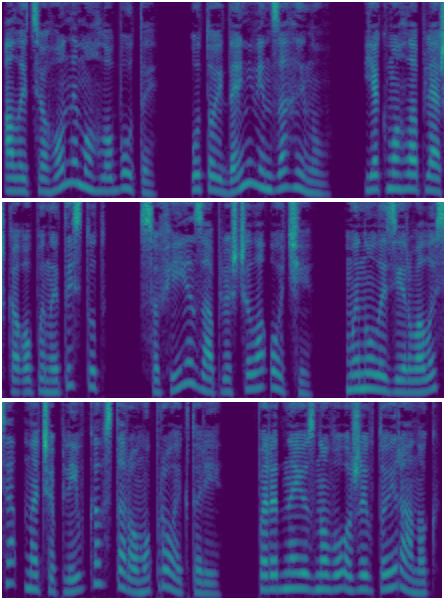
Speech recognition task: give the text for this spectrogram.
Але цього не могло бути. У той день він загинув. Як могла пляшка опинитись тут? Софія заплющила очі. Минуле зірвалося, наче плівка в старому проекторі. Перед нею знову ожив той ранок.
